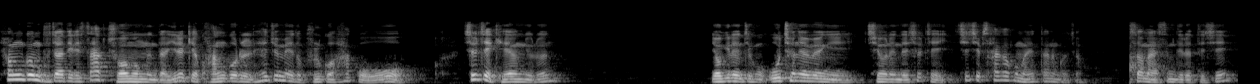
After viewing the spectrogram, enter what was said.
현금 부자들이 싹 주워 먹는다. 이렇게 광고를 해줌에도 불구하고 실제 계약률은 여기는 지금 5천여 명이 지원했는데 실제 74가구만 했다는 거죠. 앞서 말씀드렸듯이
